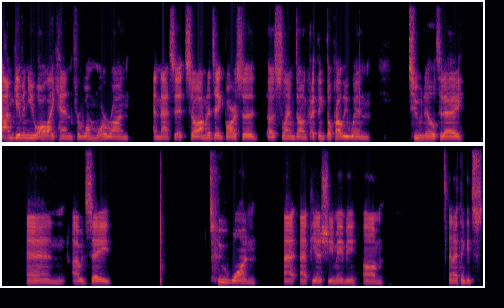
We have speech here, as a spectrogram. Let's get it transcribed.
I'm giving you all I can for one more run, and that's it. So I'm going to take Barca a slam dunk. I think they'll probably win 2 0 today. And I would say 2 1 at, at PSG, maybe. Um, and I think it's,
